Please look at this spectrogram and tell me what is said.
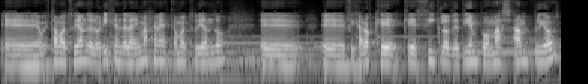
Eh, estamos estudiando el origen de las imágenes, estamos estudiando eh, eh, fijaros qué, ciclos de tiempo más amplios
